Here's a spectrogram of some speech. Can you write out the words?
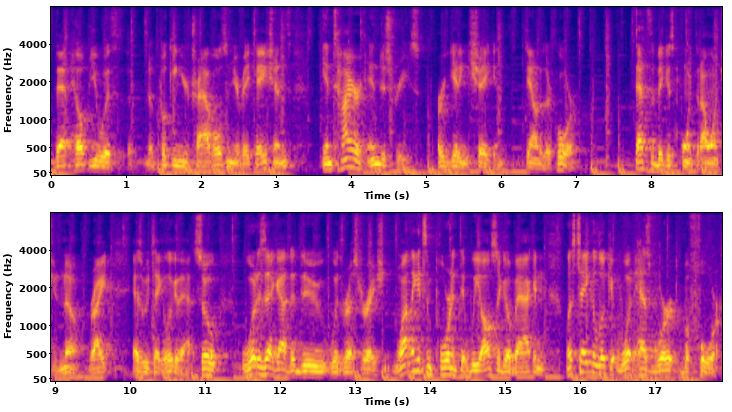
that help you with uh, booking your travels and your vacations, entire industries are getting shaken down to their core. That's the biggest point that I want you to know, right? As we take a look at that. So, what does that got to do with restoration? Well, I think it's important that we also go back and let's take a look at what has worked before.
